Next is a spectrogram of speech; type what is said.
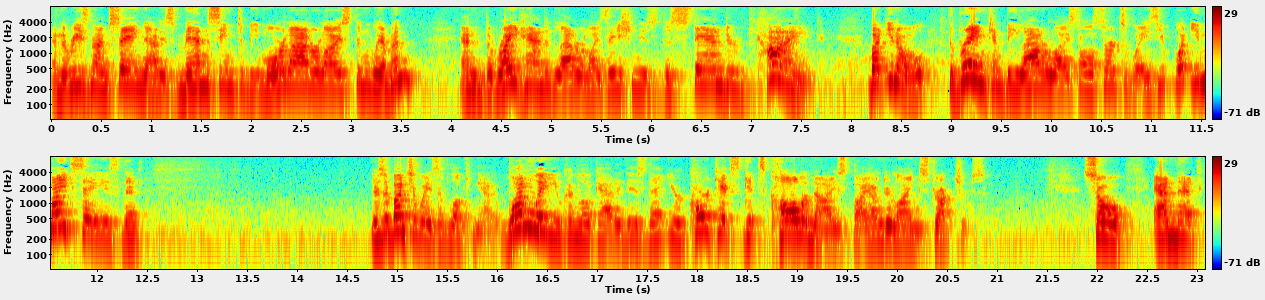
And the reason I'm saying that is men seem to be more lateralized than women, and the right-handed lateralization is the standard kind. But, you know, the brain can be lateralized all sorts of ways. what you might say is that there's a bunch of ways of looking at it. One way you can look at it is that your cortex gets colonized by underlying structures. So, and that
